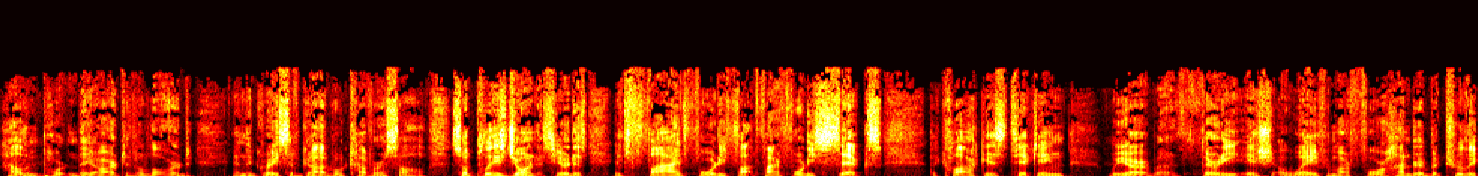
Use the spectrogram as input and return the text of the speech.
how important they are to the Lord and the grace of God will cover us all. So please join us. Here it is. It's 545, 546. The clock is ticking. We are uh, 30 ish away from our 400, but truly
